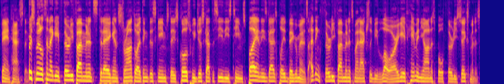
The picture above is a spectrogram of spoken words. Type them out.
fantastic. Khris Middleton, I gave 35 minutes today against Toronto. I think this game stays close. We just got to see these teams play, and these guys played bigger minutes. I think 35 minutes might actually be low, or I gave him and Giannis both 36 minutes.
